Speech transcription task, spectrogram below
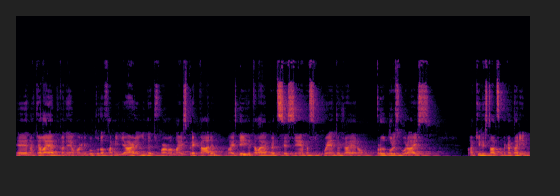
É, naquela época, né, uma agricultura familiar ainda, de forma mais precária, mas desde aquela época de 60, 50 já eram produtores rurais aqui no estado de Santa Catarina.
